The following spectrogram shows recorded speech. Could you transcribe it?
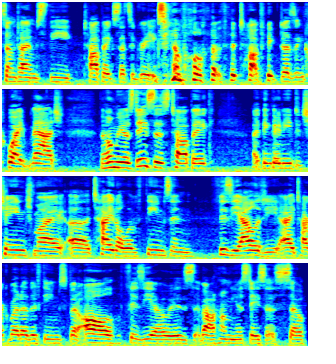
Sometimes the topics, that's a great example of the topic doesn't quite match. The homeostasis topic I think I need to change my uh, title of themes in physiology. I talk about other themes, but all physio is about homeostasis. So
